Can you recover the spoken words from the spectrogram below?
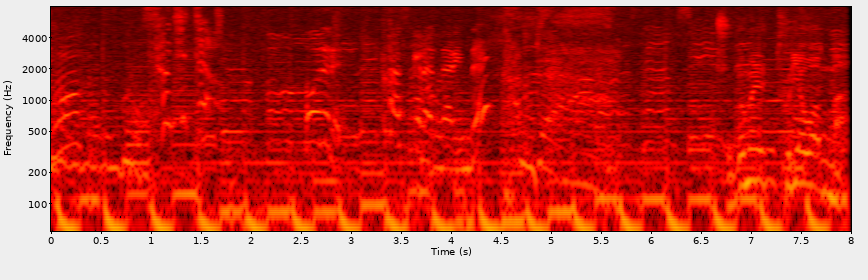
선취죠 오늘은 파스칼한 날인데? 간다! 죽음을 두려워 마.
